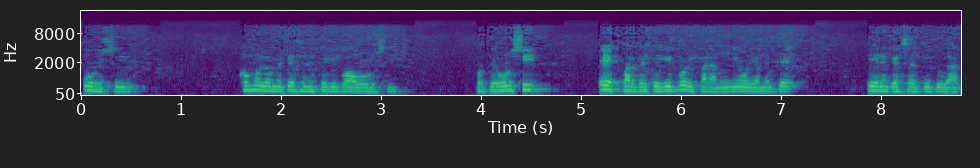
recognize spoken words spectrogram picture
Ursi. ¿Cómo lo metes en este equipo a Ursi? Porque Ursi es parte de este equipo y para mí obviamente tiene que ser titular.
